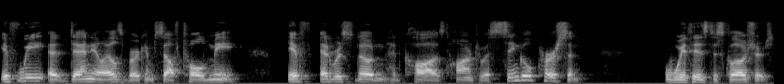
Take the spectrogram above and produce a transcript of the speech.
If we, uh, Daniel Ellsberg himself told me, if Edward Snowden had caused harm to a single person with his disclosures,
